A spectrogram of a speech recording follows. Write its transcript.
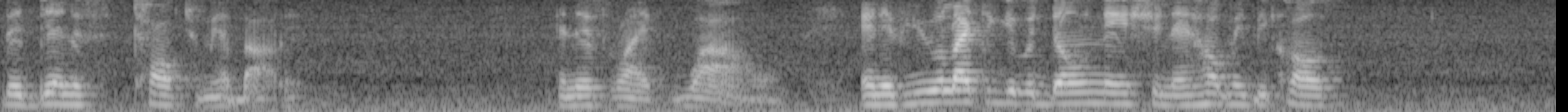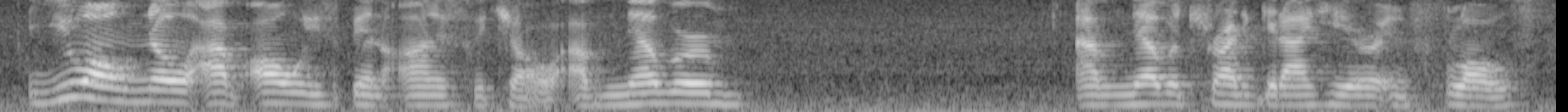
the dentist talked to me about it. And it's like, wow. And if you would like to give a donation to help me because you all know I've always been honest with y'all. I've never I've never tried to get out here and floss.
